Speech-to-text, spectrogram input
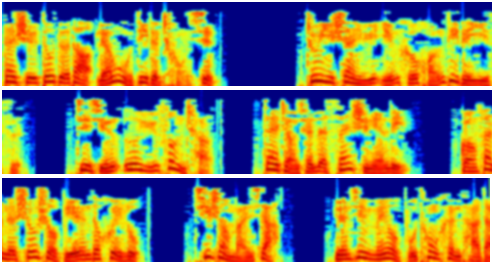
但是都得到梁武帝的宠信。朱毅善于迎合皇帝的意思，进行阿谀奉承，在掌权的三十年里，广泛的收受别人的贿赂，欺上瞒下，远近没有不痛恨他的。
